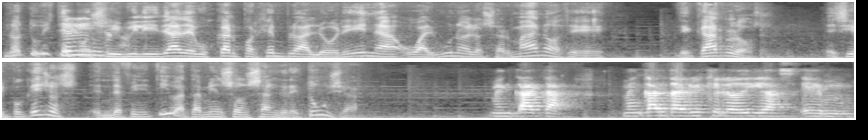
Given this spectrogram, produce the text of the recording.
¿No tuviste posibilidad de buscar, por ejemplo, a Lorena o a alguno de los hermanos de, de Carlos? Es decir, porque ellos, en definitiva, también son sangre tuya. Me encanta, me encanta, Luis, que lo digas. Em,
